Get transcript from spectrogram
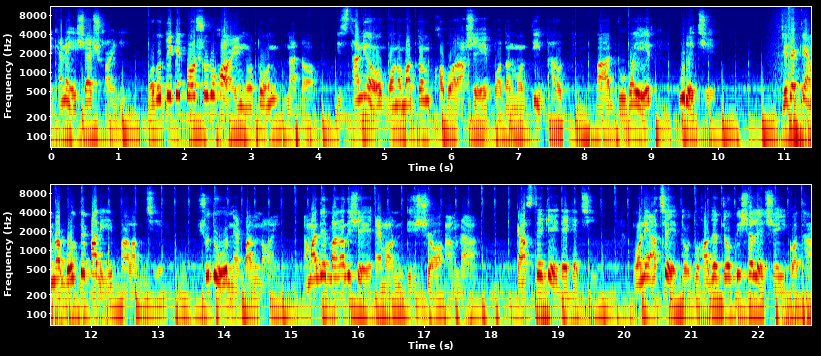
এখানে শেষ হয়নি। পদত্যাগের পর শুরু হয় নতুন নাটক। স্থানীয় গণমাধ্যম খবর আসে প্রধানমন্ত্রী ভারত বা দুবাইয়ের উড়েছে, যেটাকে আমরা বলতে পারি পালাচ্ছে। শুধু নেপাল নয়, আমাদের বাংলাদেশে এমন দৃশ্য আমরা কাছ থেকে দেখেছি। মনে আছে? তো দু সালের সেই কথা।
